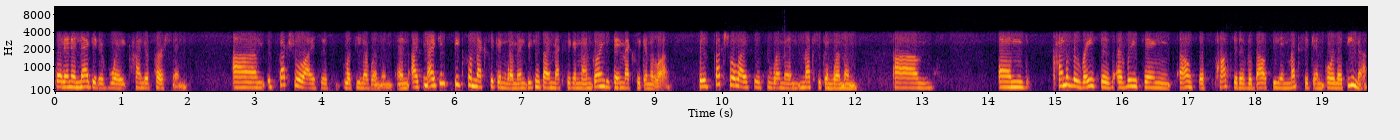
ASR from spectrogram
but in a negative way kind of person. Um, it sexualizes Latina women, and I can I can speak for Mexican women because I'm Mexican. and I'm going to say Mexican a lot. But it sexualizes women, Mexican women, um, and kind of erases everything else that's positive about being Mexican or Latina.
